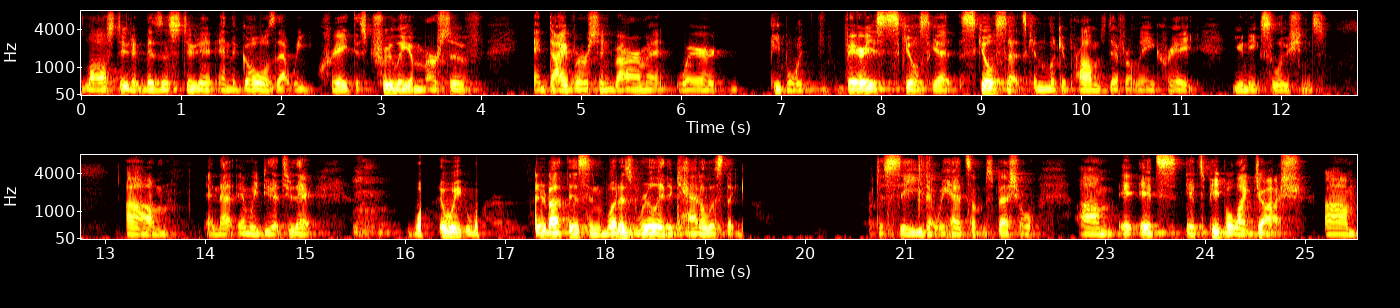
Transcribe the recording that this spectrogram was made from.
law student, business student, and the goal is that we create this truly immersive and diverse environment where people with various skill set, skill sets can look at problems differently and create unique solutions. Um, and that and we do that through there. Why do we why are we excited about this and what is really the catalyst that to see that we had something special? Um, it, it's it's people like Josh. Um,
